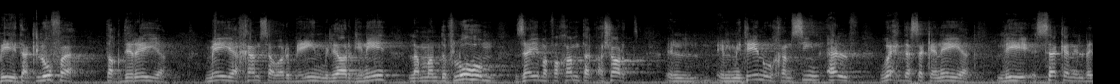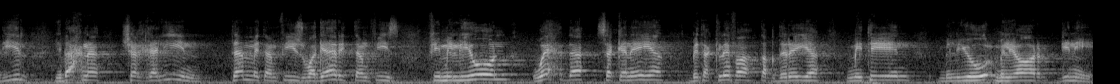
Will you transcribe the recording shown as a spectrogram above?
بتكلفة تقديرية 145 مليار جنيه. لما نضيف لهم زي ما فخامتك أشرت ال 250 ألف وحدة سكنية للسكن البديل يبقى إحنا شغالين تم تنفيذ وجاري التنفيذ في مليون وحدة سكنية بتكلفة تقديرية 200 مليون مليار جنيه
